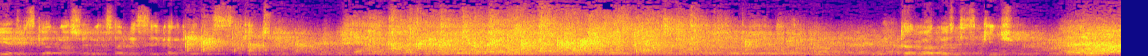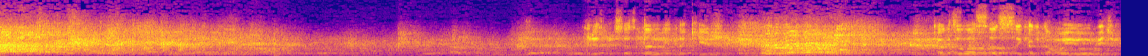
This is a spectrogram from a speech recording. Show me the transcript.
Приятельские отношения с Алисой и конкретно с Кинчевым. Как вы относитесь к Кинчеву? Интересно, все остальные такие же? Как дела с Ассой? Когда мы ее увидим?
